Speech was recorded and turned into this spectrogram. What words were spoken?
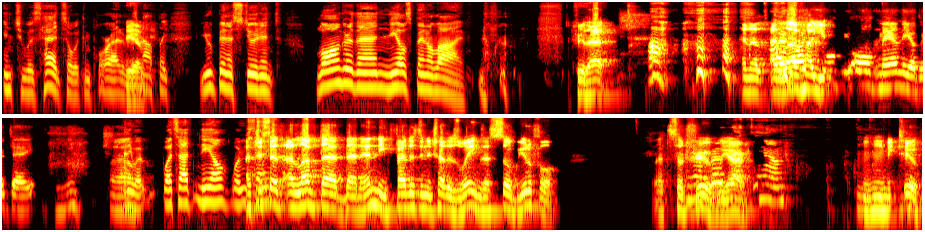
into his head so it can pour out of his mouth. But you've been a student longer than Neil's been alive. True that. Oh. And I, I My love how you. told The old man the other day. Wow. Anyway, what's that, Neil? What were I you just said I love that that ending. Feathers in each other's wings. That's so beautiful. That's so Yeah, true. wrote We are. down. Mhm, me too.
